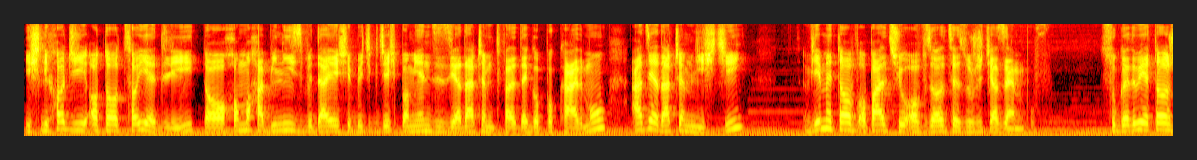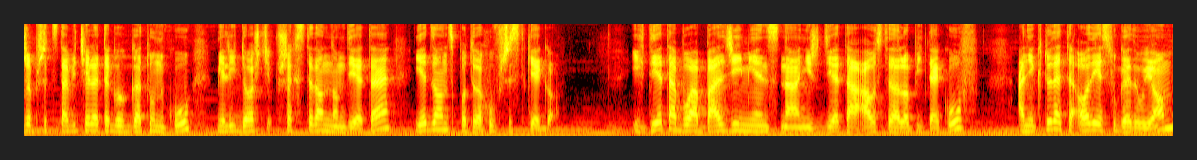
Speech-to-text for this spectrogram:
Jeśli chodzi o to, co jedli, to Homo habilis wydaje się być gdzieś pomiędzy zjadaczem twardego pokarmu, a zjadaczem liści. Wiemy to w oparciu o wzorce zużycia zębów. Sugeruje to, że przedstawiciele tego gatunku mieli dość wszechstronną dietę, jedząc po trochu wszystkiego. Ich dieta była bardziej mięsna niż dieta australopiteków, a niektóre teorie sugerują,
